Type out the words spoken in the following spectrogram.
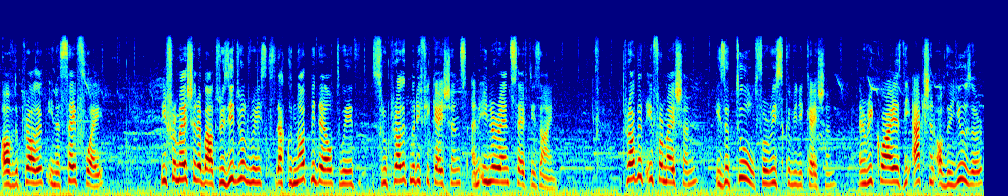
of the product in a safe way, information about residual risks that could not be dealt with through product modifications and inherent safe design. Product information is a tool for risk communication and requires the action of the user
